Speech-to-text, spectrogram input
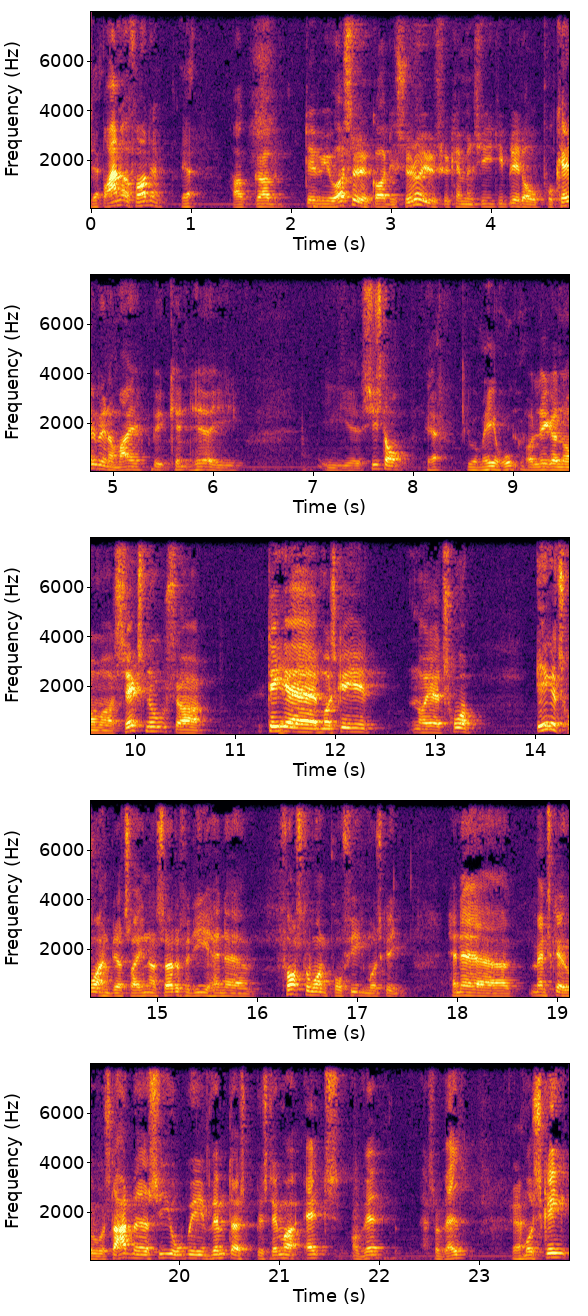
Ja. Ja. Brænder for det. Ja. Og gør det er vi jo også godt i Sønderjyske, kan man sige. De blev dog pokalvinder mig bekendt her i, i uh, sidste år. Ja, de var med i Europa. og ligger nummer 6 nu, så det er måske, når jeg tror, ikke tror, han bliver træner, så er det fordi, han er for stor en profil måske. Han er, man skal jo starte med at sige OB, hvem der bestemmer alt og hvad, altså hvad. Ja. Måske,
